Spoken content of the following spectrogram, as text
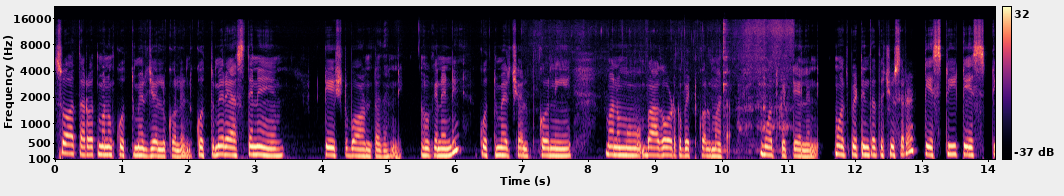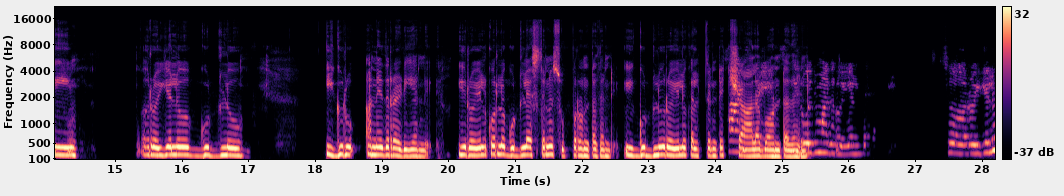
సో ఆ తర్వాత మనం కొత్తిమీర జల్లుకోవాలండి కొత్తిమీర వేస్తేనే టేస్ట్ బాగుంటుందండి. ఓకేనండి. కొత్తిమీర చల్లుకొని మనము బాగా ఉడకబెట్టుకోవాలన్నమాట. మూత పెట్టేయాలండి. మూత పెట్టిన తర్వాత చూసారా? టేస్టీ టేస్టీ రొయ్యలు గుడ్లు ఇగురు అనేది రెడీ అండి. ఈ రొయ్యల కూరలో గుడ్లు వేస్తేనే సూపర్ ఉంటుందండి. ఈ గుడ్లు రొయ్యలు కలుపుతుంటే చాలా బాగుంటుందండి. సో రొయ్యలు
